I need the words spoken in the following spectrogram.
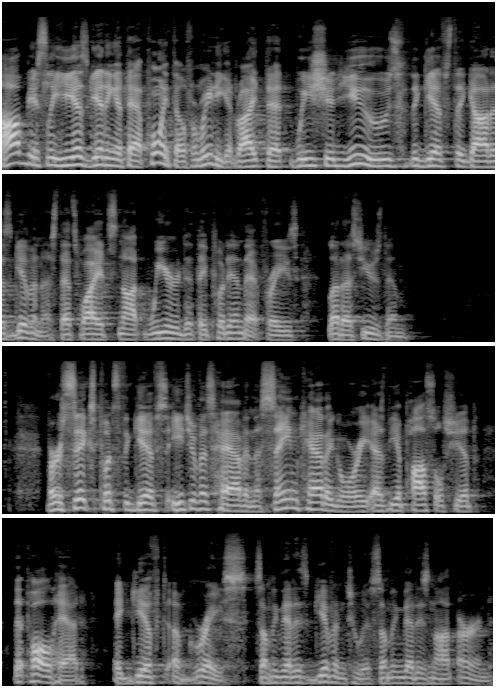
Obviously, he is getting at that point, though, from reading it, right? That we should use the gifts that God has given us. That's why it's not weird that they put in that phrase, let us use them. Verse 6 puts the gifts each of us have in the same category as the apostleship that Paul had a gift of grace, something that is given to us, something that is not earned.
